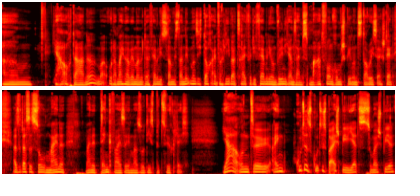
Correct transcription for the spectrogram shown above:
Ähm, ja, auch da, ne? Oder manchmal, wenn man mit der Family zusammen ist, dann nimmt man sich doch einfach lieber Zeit für die Family und will nicht an seinem Smartphone rumspielen und Stories erstellen. Also das ist so meine, meine Denkweise immer so diesbezüglich. Ja, und äh, ein gutes, gutes Beispiel jetzt zum Beispiel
